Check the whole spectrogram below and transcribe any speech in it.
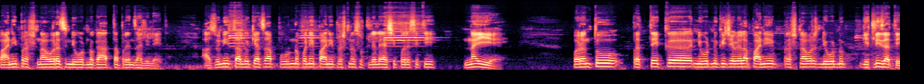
पाणी प्रश्नावरच निवडणुका आत्तापर्यंत झालेल्या आहेत. अजूनही तालुक्याचा पूर्णपणे पाणी प्रश्न सुटलेला आहे अशी परिस्थिती नाही आहे परंतु प्रत्येक निवडणुकीच्या वेळेला पाणी प्रश्नावरच निवडणूक घेतली जाते.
